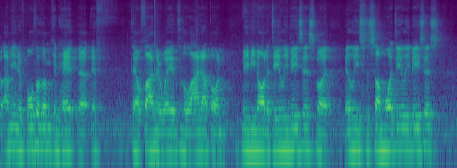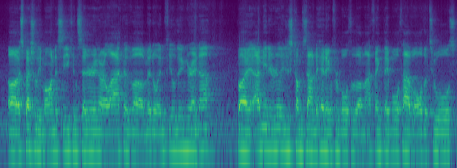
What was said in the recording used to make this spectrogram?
I mean, if both of them can hit, that if they'll find their way into the lineup on maybe not a daily basis, but at least a somewhat daily basis, uh, especially Mondesi, considering our lack of uh, middle infielding right now. But I mean, it really just comes down to hitting for both of them. I think they both have all the tools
